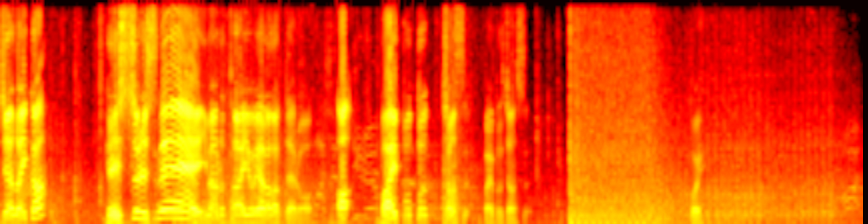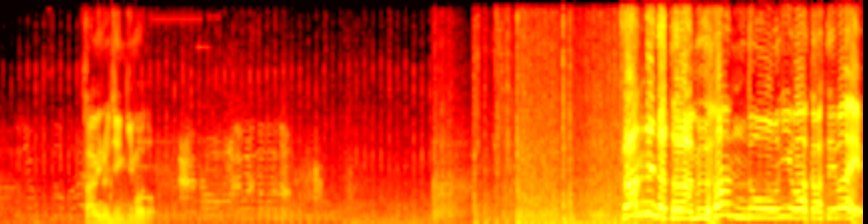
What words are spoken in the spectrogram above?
じゃないか？ヘッショですね。今の対応やばかったやろ。あバイポットチャンス。バイポットチャンス。来い。神の神器モード。残念だったら無反動には勝てまい。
